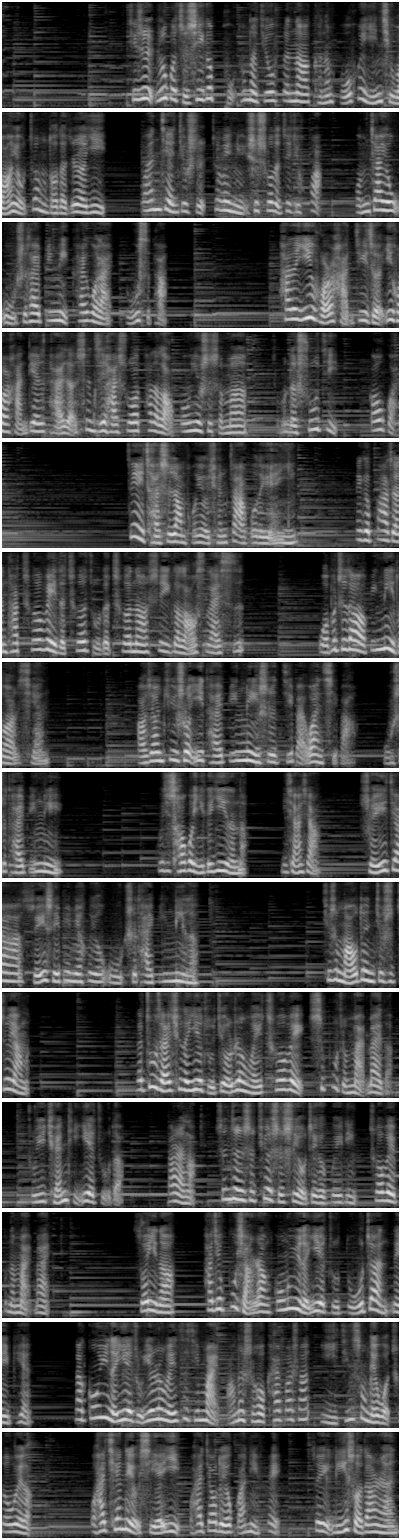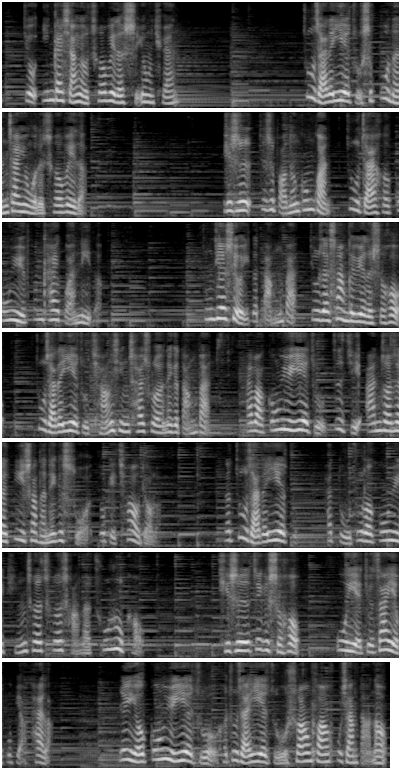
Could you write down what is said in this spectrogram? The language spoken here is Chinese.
其实，如果只是一个普通的纠纷呢，可能不会引起网友这么多的热议。关键就是这位女士说的这句话：“我们家有五十台宾利开过来堵死他。”她的一会儿喊记者，一会儿喊电视台的，甚至还说她的老公又是什么什么的书记、高管。这才是让朋友圈炸锅的原因。那个霸占她车位的车主的车呢，是一个劳斯莱斯。我不知道宾利多少钱。好像据说一台宾利是几百万起吧，五十台宾利，估计超过一个亿了呢。你想想，谁家随随便便会有五十台宾利了？其实矛盾就是这样的。那住宅区的业主就认为车位是不准买卖的，属于全体业主的。当然了，深圳市确实是有这个规定，车位不能买卖。所以呢，他就不想让公寓的业主独占那片。那公寓的业主又认为自己买房的时候，开发商已经送给我车位了，我还签的有协议，我还交的有管理费，所以理所当然就应该享有车位的使用权。住宅的业主是不能占用我的车位的。其实这是宝能公馆住宅和公寓分开管理的，中间是有一个挡板，就在上个月的时候，住宅的业主强行拆除了那个挡板。还把公寓业主自己安装在地上的那个锁都给撬掉了，那住宅的业主还堵住了公寓停车车场的出入口。其实这个时候，物业就再也不表态了，任由公寓业主和住宅业主双方互相打闹。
